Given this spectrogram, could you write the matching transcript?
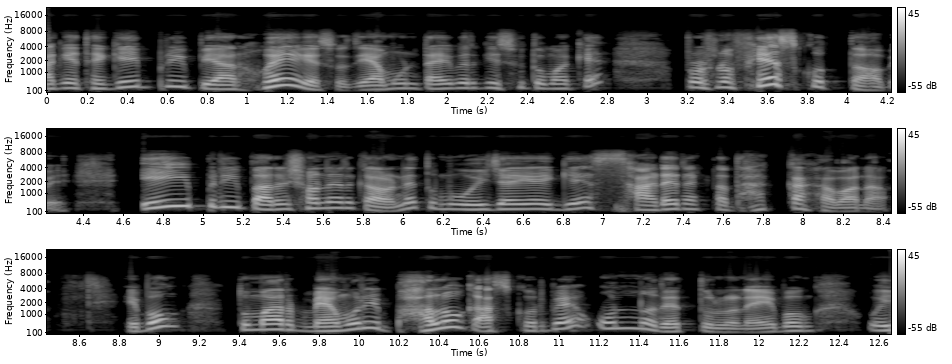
আগে থেকেই প্রিপেয়ার হয়ে গেছো যে এমন টাইপের কিছু তোমাকে প্রশ্ন ফেস করতে হবে। এই প্রিপারেশনের কারণে তুমি ওই জায়গায় গিয়ে সাডেন একটা ধাক্কা খাবা না এবং তোমার মেমোরি ভালো কাজ করবে অন্যদের তুলনায় এবং ওই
